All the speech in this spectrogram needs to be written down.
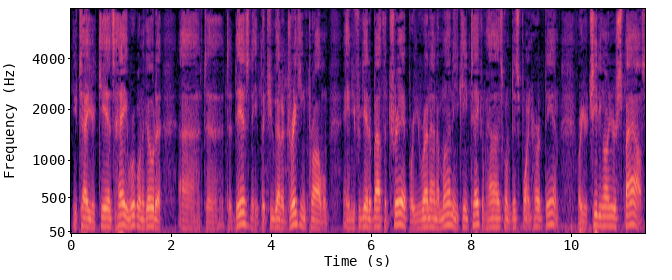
You tell your kids, "Hey, we're going to go to uh, to to Disney," but you got a drinking problem, and you forget about the trip, or you run out of money, you can't take them. How that's going to disappoint and hurt them, or you're cheating on your spouse.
